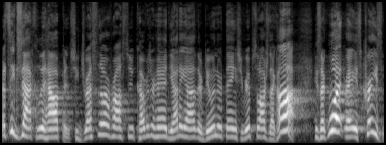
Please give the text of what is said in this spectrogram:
That's exactly what happens. She dresses up a prostitute, covers her head, yada yada. They're doing their thing. She rips it off. She's like, ah! He's like, what? Right? It's crazy,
